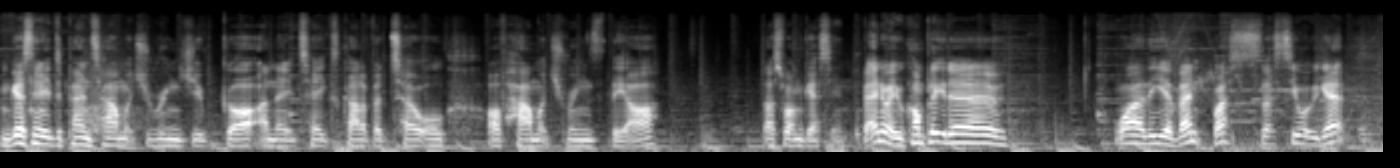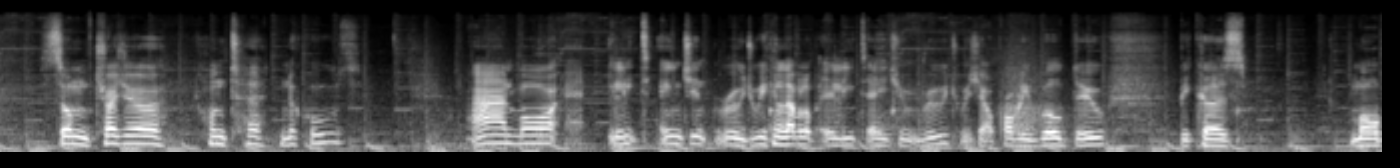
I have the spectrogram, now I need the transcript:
I'm guessing it depends how much rings you've got, and then it takes kind of a total of how much rings they are. That's what I'm guessing. But anyway, we completed uh, one of the event quests. Let's see what we get. Some treasure hunter knuckles, and more elite ancient rouge. We can level up elite ancient rouge, which I probably will do because more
